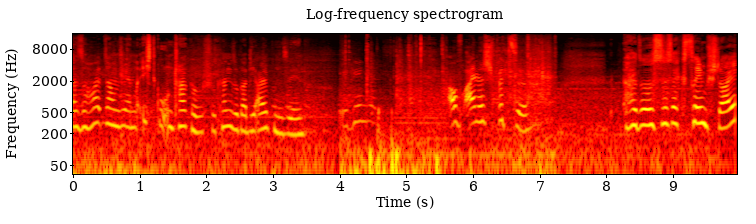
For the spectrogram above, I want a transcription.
Also heute haben wir einen echt guten Tag. Wir können sogar die Alpen sehen. Wir gehen jetzt auf eine Spitze. Also es ist extrem steil.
